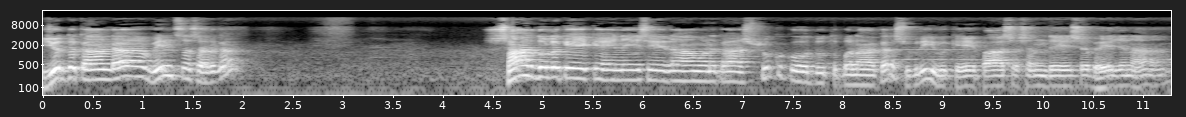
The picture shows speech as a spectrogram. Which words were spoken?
युद्धकांड, विंश सर्ग। शार्दुल के कहने से रावण का सुख को दूत बनाकर सुग्रीव के पास संदेश भेजना।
